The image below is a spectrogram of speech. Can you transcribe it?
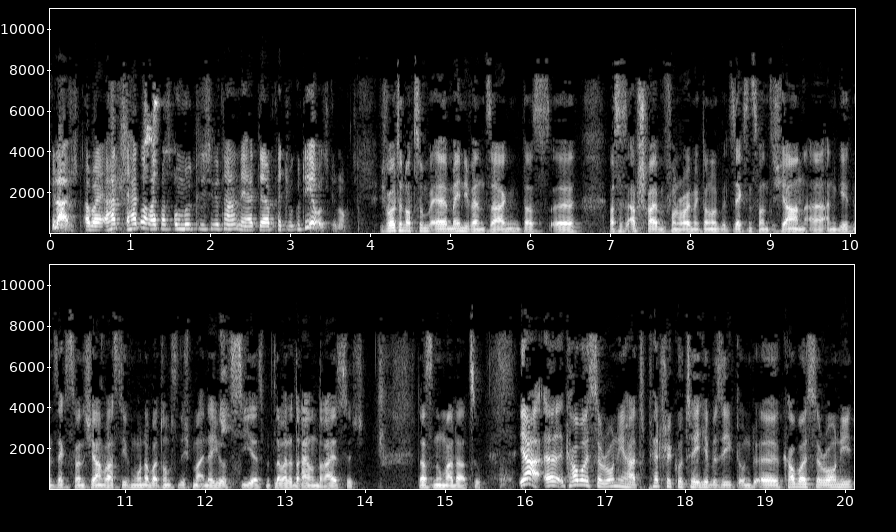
vielleicht. Aber er hat, er hat auch etwas Unmögliches getan. Er hat der Patrick Cotier ausgenockt. Ich wollte noch zum äh, Main Event sagen, dass äh, was das Abschreiben von Roy McDonald mit 26 Jahren äh, angeht. Mit 26 Jahren war Stephen Wonder bei Thompson nicht mal in der UFC. Er ist mittlerweile 33. Das nun mal dazu. Ja, äh, Cowboy Cerrone hat Patrick Cote hier besiegt und äh, Cowboy Cerrone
